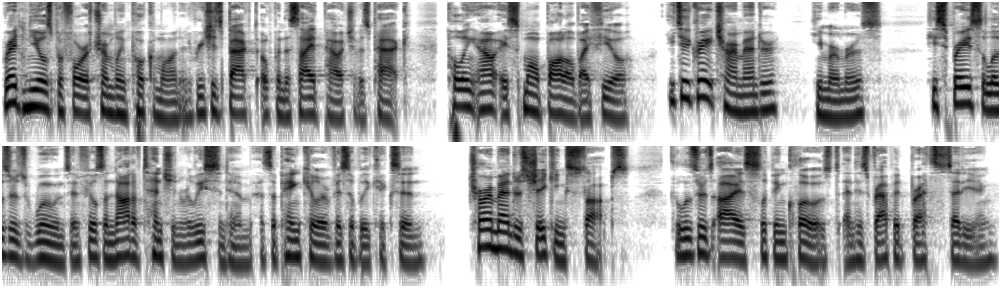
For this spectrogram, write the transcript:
Red kneels before a trembling Pokemon and reaches back to open the side pouch of his pack, pulling out a small bottle by feel. You did great, Charmander, he murmurs. He sprays the lizard's wounds and feels a knot of tension released in him as the painkiller visibly kicks in. Charmander's shaking stops, the lizard's eyes slipping closed and his rapid breath steadying.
